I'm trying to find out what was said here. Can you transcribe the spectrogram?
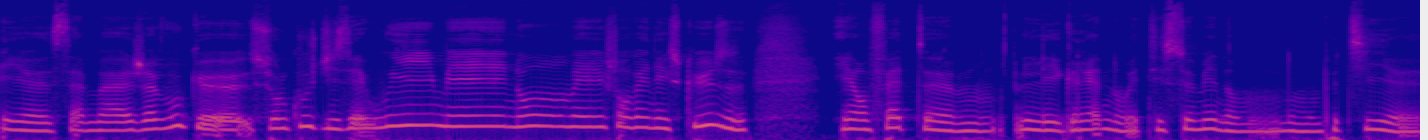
Et euh, ça m'a j'avoue que sur le coup je disais oui mais non mais je trouvais une excuse. Et en fait euh, les graines ont été semées dans mon, petit euh,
